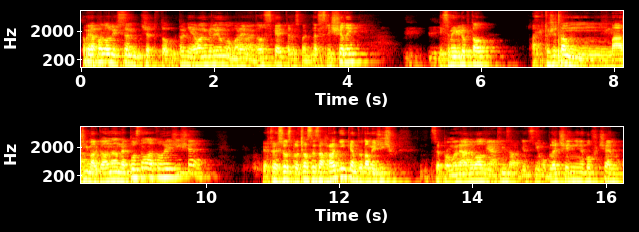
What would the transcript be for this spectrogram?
To mi napadlo, když jsem četl to úterní evangelium o Marie Magdalské, které jsme dnes slyšeli, když se mě někdo ptal, a jak to, že tam Máří Magdalena nepoznala toho Ježíše? Jak to, že se ho spletla se zahradníkem, to tam Ježíš se promenádoval v nějakým zahradnickým oblečení nebo v čem?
